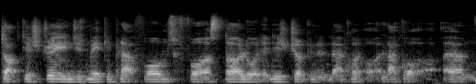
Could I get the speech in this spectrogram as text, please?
Doctor Strange is making platforms for Star Lord and he's jumping in like on like um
